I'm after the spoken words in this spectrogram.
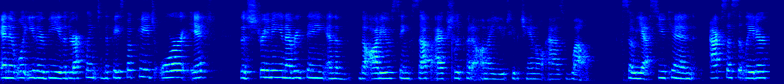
And it will either be the direct link to the Facebook page, or if the streaming and everything and the, the audio syncs up, I actually put it on my YouTube channel as well. So yes, you can access it later,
